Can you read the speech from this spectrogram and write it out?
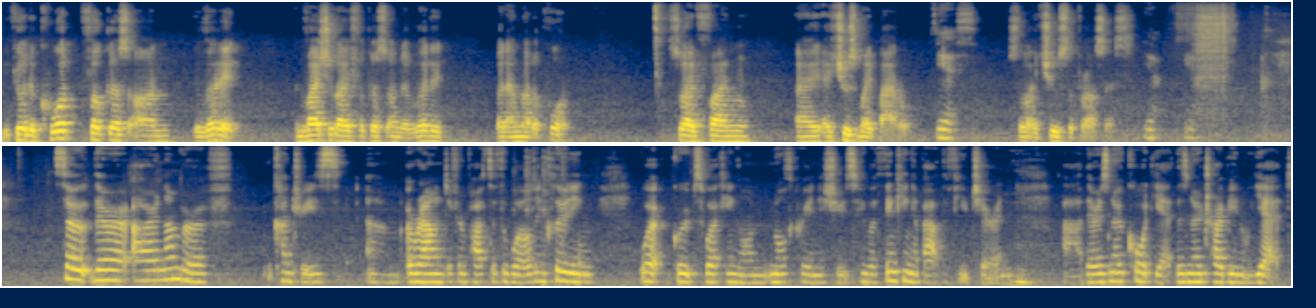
because the court focus on the verdict, and why should I focus on the verdict when I'm not a court? So I find I, I choose my battle. Yes. So I choose the process. Yeah. Yeah. So there are a number of countries um, around different parts of the world, including work groups working on North Korean issues, who are thinking about the future. And Mm. uh, there is no court yet. There's no tribunal yet.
